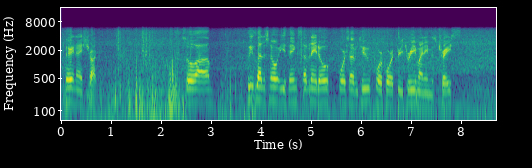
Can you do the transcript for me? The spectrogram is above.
Very nice truck. So um, please let us know what you think. 780-472-4433. My name is Trace.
